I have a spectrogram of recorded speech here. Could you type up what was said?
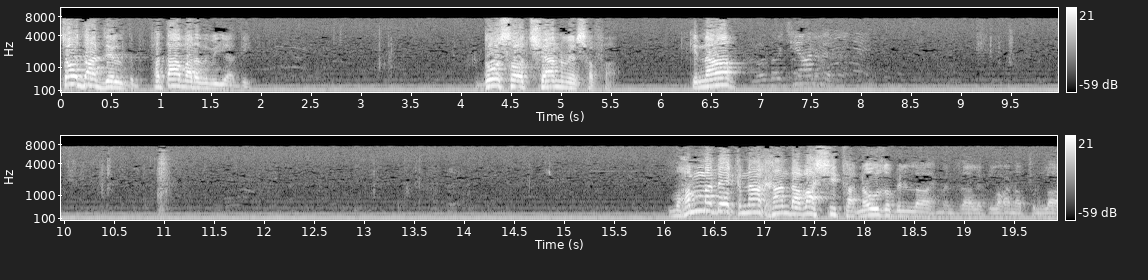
چودہ جلد، فتح ورد بھی آدھی دو سو چھیانوے سفا کنا؟ محمد ایک نا خاندہ واشی تھا۔ نعوذ باللہ من ذالک لعنت اللہ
